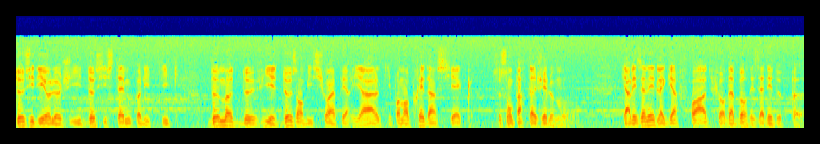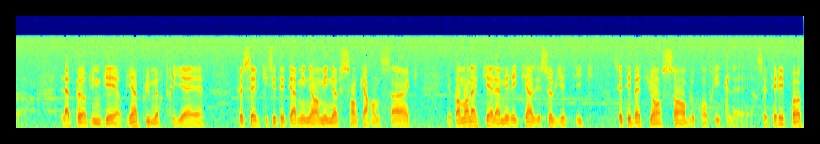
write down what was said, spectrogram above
Deux idéologies, deux systèmes politiques, deux modes de vie et deux ambitions impériales qui, pendant près d'un siècle, se sont partagés le monde. Car les années de la guerre froide furent d'abord des années de peur. La peur d'une guerre bien plus meurtrière que celle qui s'était terminée en 1945 et pendant laquelle Américains et Soviétiques s'étaient battus ensemble contre Hitler. C'était l'époque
